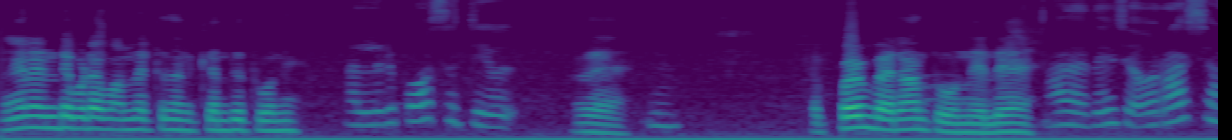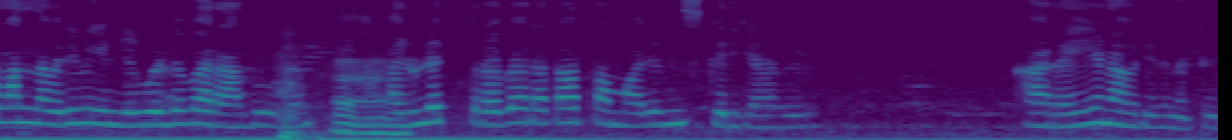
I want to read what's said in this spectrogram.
അങ്ങനെ ഉണ്ട് ഇവിടെ വന്നിട്ട് നിനക്ക് എന്ത് തോന്നി? നല്ലൊരു പോസിറ്റീവ് അതെ. എപ്പോഴും വരാൻ തോന്നില്ലേ? അതെ പ്രാവശ്യം വന്നവര് വീണ്ടും വീണ്ടും വരാൻ തോന്നും. അതിനുള്ള എത്ര പേരാ താത്തമാര് നിസ്കരിക്കണത്? കരയണ അവരിരുന്നിട്ട്.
